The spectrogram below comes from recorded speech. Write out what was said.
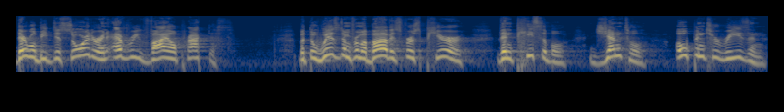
there will be disorder in every vile practice. But the wisdom from above is first pure, then peaceable, gentle, open to reason,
